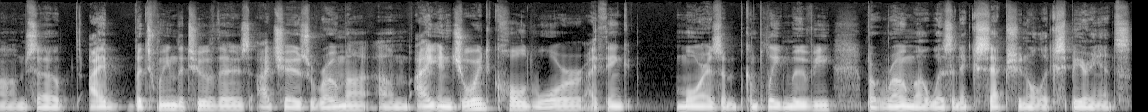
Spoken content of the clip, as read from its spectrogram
Um, so I between the two of those, I chose Roma. Um, I enjoyed Cold War. I think more as a complete movie, but Roma was an exceptional experience,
